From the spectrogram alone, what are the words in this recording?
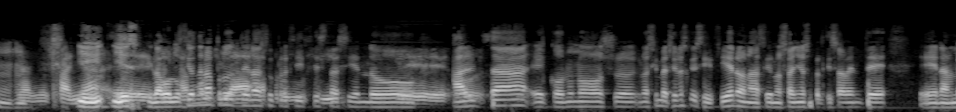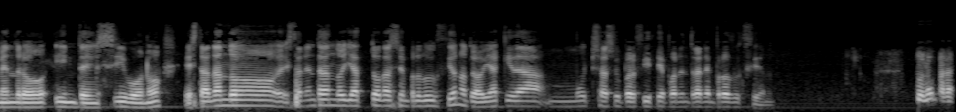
Y, y, la evolución de la, de la superficie está siendo eh, alta eh, con unos, eh, unas inversiones que se hicieron hace unos años precisamente en almendro intensivo, ¿no? ¿Están, dando, ¿Están entrando ya todas en producción o todavía queda mucha superficie por entrar en producción? Bueno, para,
